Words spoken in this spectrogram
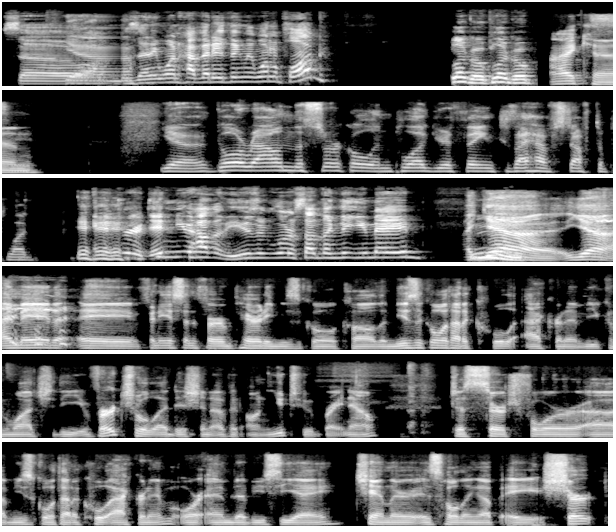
So, Yeah. um, does anyone have anything they want to plug? Pluggo, pluggo. I can. Yeah, go around the circle and plug your thing because I have stuff to plug. Andrew, didn't you have a musical or something that you made? Uh, Hmm. Yeah, yeah. I made a Phineas and Ferb parody musical called "A Musical Without a Cool Acronym." You can watch the virtual edition of it on YouTube right now. Just search for uh, "Musical Without a Cool Acronym" or MWCA. Chandler is holding up a shirt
